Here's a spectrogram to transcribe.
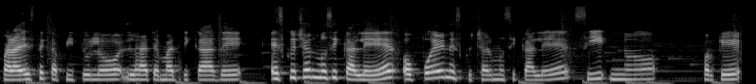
para este capítulo la temática de ¿escuchan música leer o pueden escuchar música leer? Sí, no, porque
